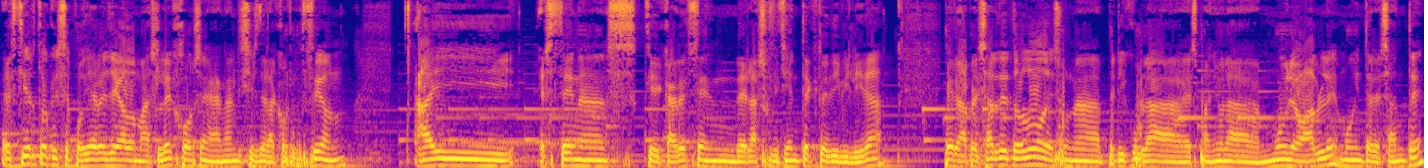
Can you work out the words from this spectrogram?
Es cierto que se podía haber llegado más lejos en el análisis de la corrupción, hay escenas que carecen de la suficiente credibilidad, pero a pesar de todo es una película española muy loable, muy interesante.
